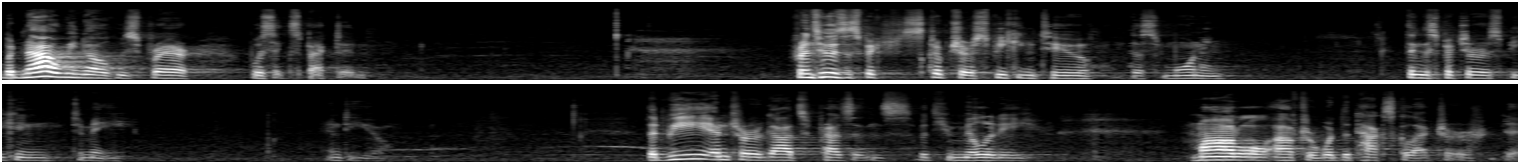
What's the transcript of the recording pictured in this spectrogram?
but now we know whose prayer was expected. Friends, who is the scripture speaking to this morning? I think this picture is speaking to me and to you. That we enter God's presence with humility, model after what the tax collector did.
